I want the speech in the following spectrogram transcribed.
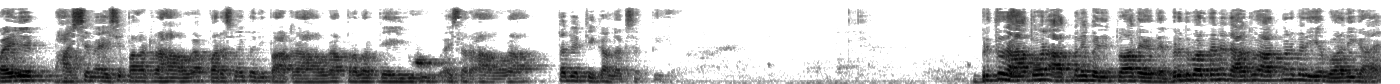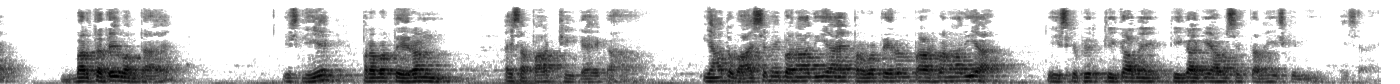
पहले भाष्य में ऐसे पाठ रहा होगा परस्मयपति पाठ रहा होगा, प्रवर्ते युहु ऐसा रहा होगा। तब ये टीका लग सकती है। वृद्ध धातु और आत्मनिपदित्वा देखते हैं। वृत्तवर्तन धातु आत्मनिपदी ये बुआदि का है। वर्तते बनता है। इसलिए प्रवर्तेरण ऐसा पाठ ठीक है कहा। यहाँ तो भाष्य में बना दिया है प्रवर्तेरण पाठ बना दिया। तो इसके फिर टीका में, टीका की आवश्यकता नहीं इसके लिए। ऐसा है।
